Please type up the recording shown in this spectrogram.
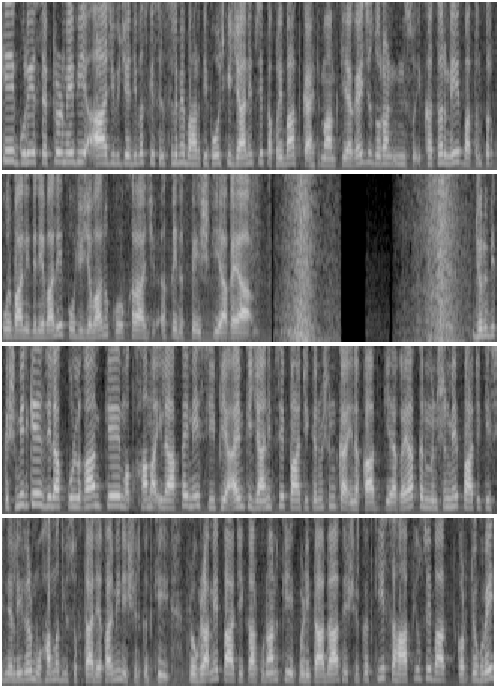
کے گریز سیکٹر میں بھی آج وجے دیوس کے سلسلے میں بھارتی فوج کی جانب سے تقریبات کا اہتمام کیا گیا، جس دوران انیس سو اکہتر میں وطن پر قربانی دینے والے فوجی جوانوں کو خراج عقیدت پیش کیا گیا۔ جنوبی کشمیر کے ضلع کلغام کے متحامہ علاقے میں سی پی آئی ایم کی جانب سے پارٹی کنونشن کا انعقاد کیا گیا۔ کنونشن میں پارٹی کے سینئر لیڈر محمد یوسف طارقامی نے شرکت کی۔ پروگرام میں پارٹی کارکنان کی ایک بڑی تعداد نے شرکت کی۔ صحافیوں سے بات کرتے ہوئے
